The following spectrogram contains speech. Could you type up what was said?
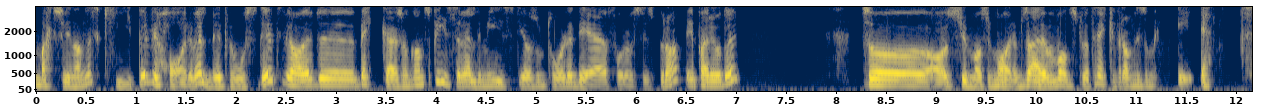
matchvinnende keeper. Vi har jo veldig mye positivt. Vi har uh, Bekkar som kan spise veldig mye istid, og som tåler det forholdsvis bra i perioder. Så summa summarum så er det vanskelig å trekke fram liksom ett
